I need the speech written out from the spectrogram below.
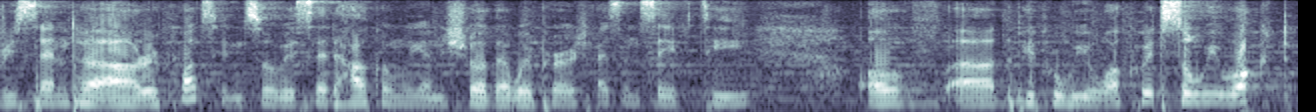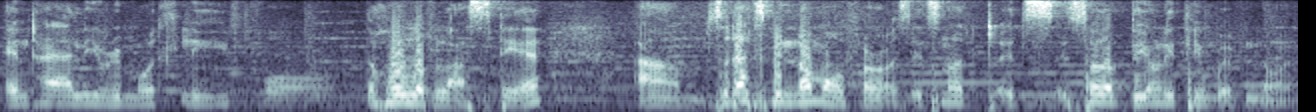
recenter our reporting so we said how can we ensure that we're prioritizing safety of uh, the people we work with? So we worked entirely remotely for the whole of last year. Um, so that's been normal for us. It's not it's, it's sort of the only thing we've known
